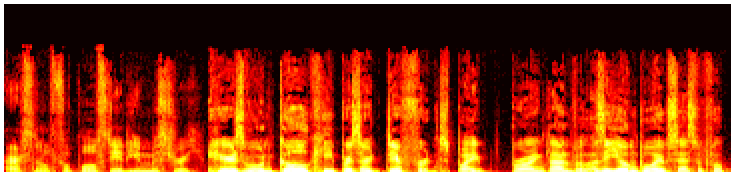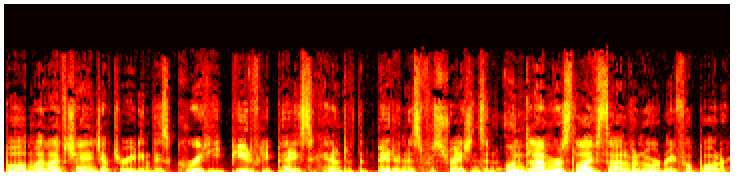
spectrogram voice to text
Arsenal Football Stadium mystery. Here's one Goalkeepers Are Different by Brian Glanville. As a young boy obsessed with football, my life changed after reading this gritty, beautifully paced account of the bitterness, frustrations, and unglamorous lifestyle of an ordinary footballer.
